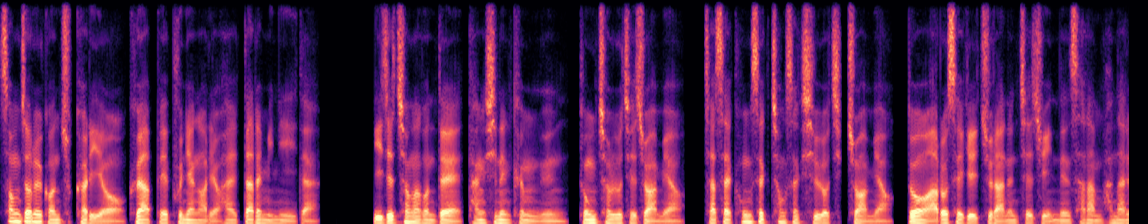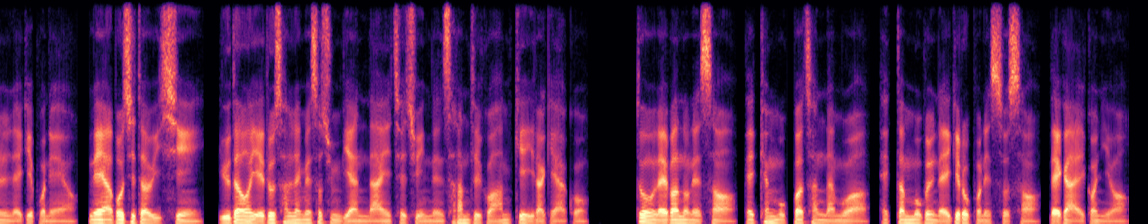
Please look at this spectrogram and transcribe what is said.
성전을 건축하리요. 그 앞에 분양하려 할 따름이니이다. 이제 청하건대 당신은 금, 은, 동철로 제조하며 자색, 홍색, 청색 실로 직조하며 또 아로색일 줄 아는 재주 있는 사람 하나를 내게 보내어 내 아버지 다윗이 유다와 예루살렘에서 준비한 나의 재주 있는 사람들과 함께 일하게 하고 또 레바논에서 백향목과 잣나무와 백단목을 내게로 보냈소서. 내가 알거니와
